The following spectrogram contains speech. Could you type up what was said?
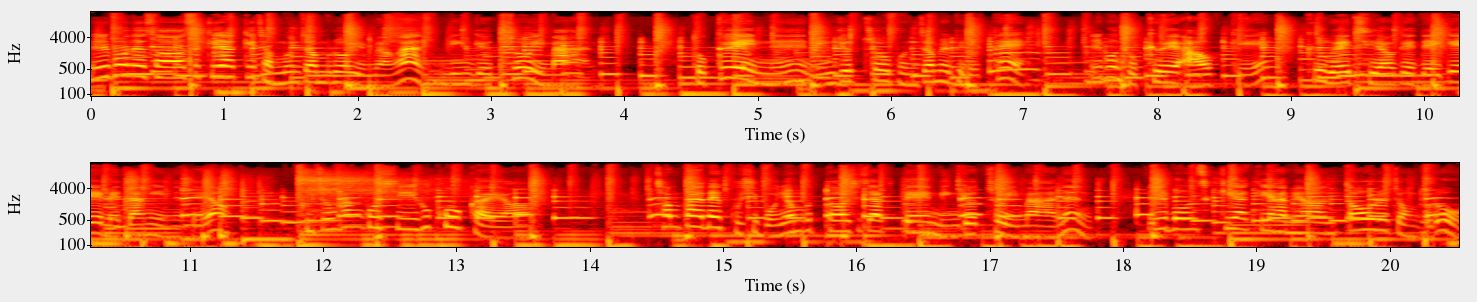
일본에서 스키야키 전문점으로 유명한 닌교초 이마한 도쿄에 있는 닌교초 본점을 비롯해 일본 도쿄에 9개, 그 외 지역에 4개의 매장이 있는데요. 그중 한 곳이 후쿠오카예요. 1895년부터 시작된 닌교초 이마한은 일본 스키야키 하면 떠오를 정도로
